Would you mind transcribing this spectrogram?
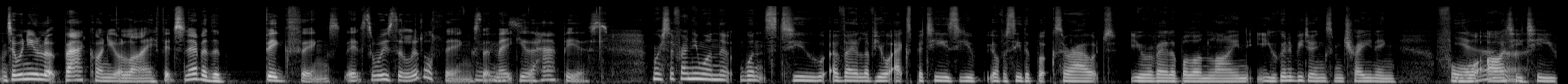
And so when you look back on your life, it's never the big things. It's always the little things that make you the happiest. Marisa, for anyone that wants to avail of your expertise, you obviously the books are out, you're available online. You're going to be doing some training for Yeah. RTT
